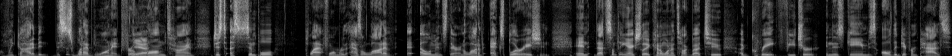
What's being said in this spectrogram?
oh my god, I've been this is what I've wanted for a Yeah. long time. Just a simple platformer that has a lot of e- elements there and a lot of exploration. And that's something actually I kind of want to talk about too. A great feature in this game is all the different paths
